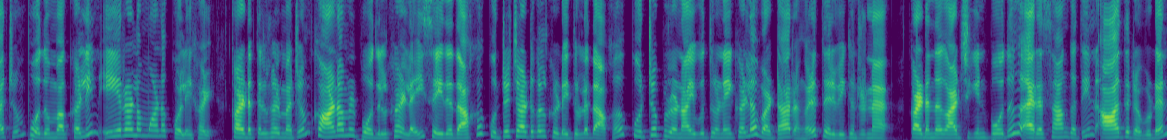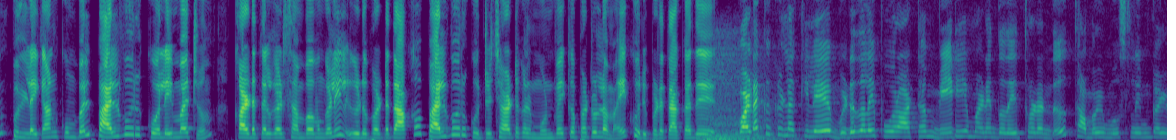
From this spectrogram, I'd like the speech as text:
மற்றும் பொதுமக்களின் ஏராளமான கொலைகள் கடத்தல்கள் மற்றும் காணாமல் போதல்களை செய்ததாக குற்றச்சாட்டுகள் கிடைத்துள்ளதாக குற்றப்புலனாய்வு திணைக்கள வட்டாரங்கள் தெரிவிக்கின்றன. கடந்த ஆட்சியின் போது அரசாங்கத்தின் ஆதரவுடன் பிள்ளையான் கும்பல் பல்வேறு கொலை மற்றும் கடத்தல்கள் சம்பவங்களில் ஈடுபட்டதாக பல்வேறு குற்றச்சாட்டுகள் முன்வைக்கப்பட்டுள்ளமை குறிப்பிடத்தக்கது. வடக்கு கிழக்கிலே விடுதலை போராட்டம் வீரியமடைந்ததைத் தொடர்ந்து தமிழ் முஸ்லிம்கள்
